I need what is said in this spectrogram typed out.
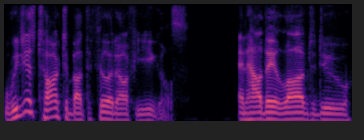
We just talked about the Philadelphia Eagles and how they love to do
